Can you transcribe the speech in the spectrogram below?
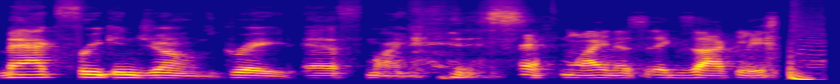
Mac freaking Jones. Grade F minus. F minus. Exactly.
